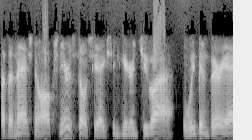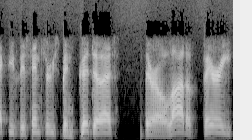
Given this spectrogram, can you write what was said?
of the National Auctioneers Association here in July. We've been very active. This industry's been good to us. There are a lot of very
